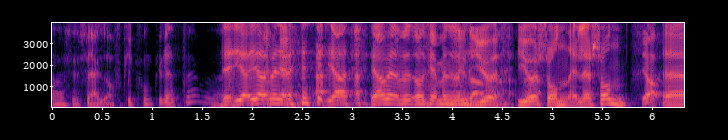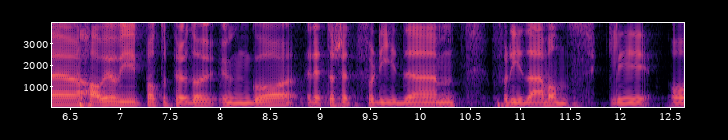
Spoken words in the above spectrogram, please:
Ja, Det syns jeg er ganske konkrete. Ja, ja, men, ja, ja, men, okay, men Neida, gjør, gjør sånn eller sånn. Ja. Eh, har vi jo vi på en måte prøvd å unngå, rett og slett fordi det, fordi det er vanskelig å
